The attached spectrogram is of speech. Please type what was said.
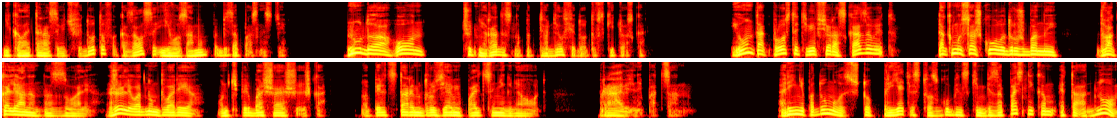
Николай Тарасович Федотов оказался его замом по безопасности. «Ну да, он!» — чуть не радостно подтвердил Федотовский тезка. «И он так просто тебе все рассказывает?» Так мы со школы дружбаны. Два Коляна нас звали. Жили в одном дворе. Он теперь большая шишка. Но перед старыми друзьями пальцы не гнет. Правильный пацан. Арине подумалось, что приятельство с губинским безопасником — это одно,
